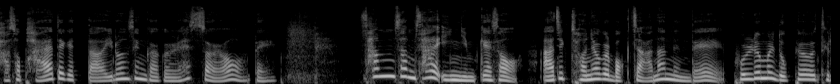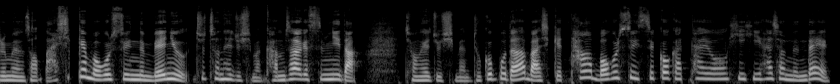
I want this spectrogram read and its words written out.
가서 봐야 되겠다 이런 생각을 했어요. 네. 3342님께서 아직 저녁을 먹지 않았는데 볼륨을 높여 들으면서 맛있게 먹을 수 있는 메뉴 추천해 주시면 감사하겠습니다. 정해 주시면 누구보다 맛있게 다 먹을 수 있을 것 같아요. 히히 하셨는데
